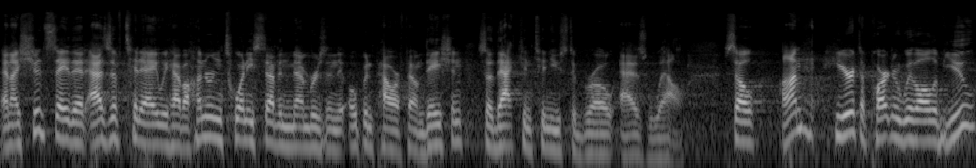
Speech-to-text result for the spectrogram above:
And I should say that as of today, we have 127 members in the Open Power Foundation, so that continues to grow as well. So I'm here to partner with all of you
